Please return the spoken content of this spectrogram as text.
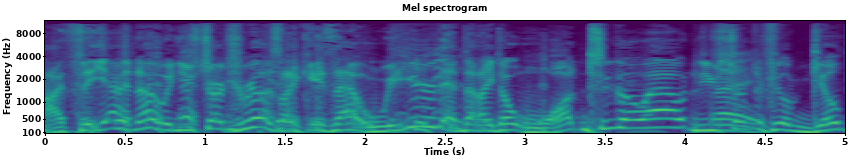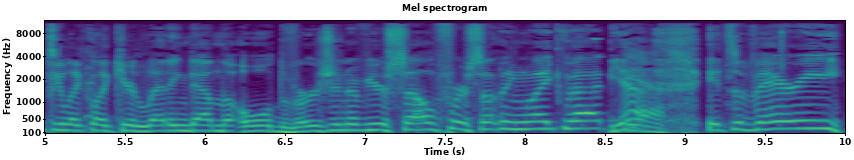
I think yeah, no. When you start to realize like, is that weird, and that I don't want to go out, you start to feel guilty, like like you're letting down the old version of yourself or something like that. Yeah, Yeah. it's a very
